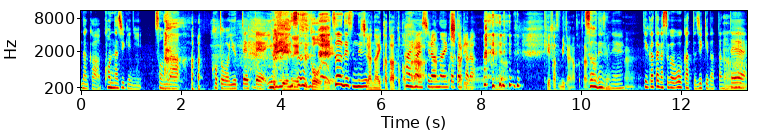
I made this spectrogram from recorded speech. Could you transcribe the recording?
なんかこんな時期にそんな ことを言ってって言われ SNS 等そう。で知らない方とかから、はいはい知らない方から。警察みたいな方が、そうですね。うんっていう方がすごい多かった時期だったので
